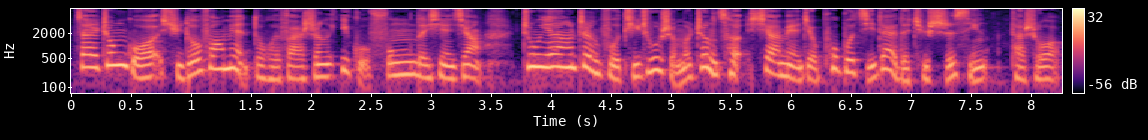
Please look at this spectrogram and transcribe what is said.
在中国许多方面都会发生一股风的现象。中央政府提出什么政策，下面就迫不及待的去实行。她说。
